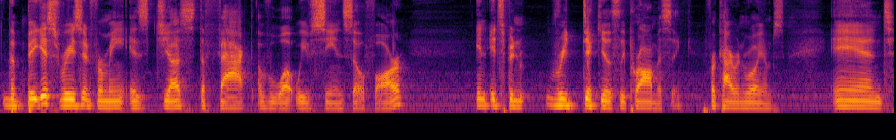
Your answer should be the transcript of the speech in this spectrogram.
the biggest reason for me is just the fact of what we've seen so far. And it's been ridiculously promising for Kyren Williams. And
